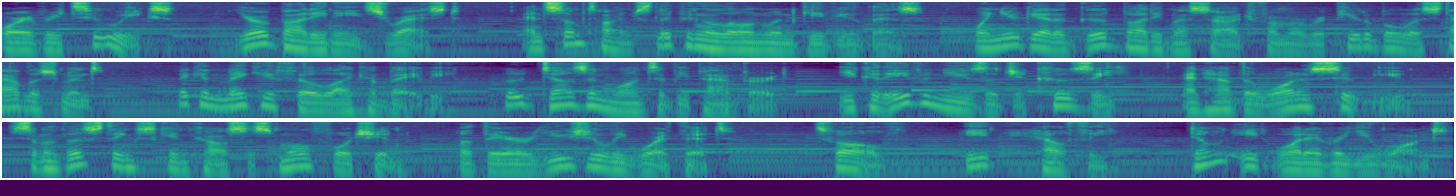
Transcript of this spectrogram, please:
or every two weeks. Your body needs rest, and sometimes sleeping alone won't give you this. When you get a good body massage from a reputable establishment, they can make you feel like a baby. Who doesn't want to be pampered? You could even use a jacuzzi and have the water suit you. Some of those things can cost a small fortune, but they are usually worth it. 12. Eat healthy. Don't eat whatever you want.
